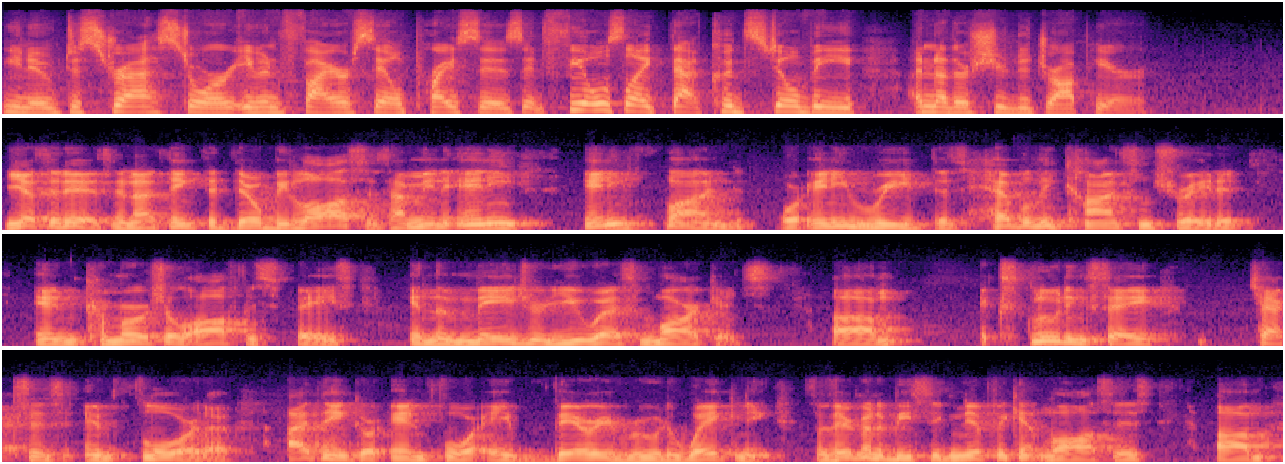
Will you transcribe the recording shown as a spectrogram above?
you know distressed or even fire sale prices? It feels like that could still be another shoe to drop here. Yes, it is, and I think that there'll be losses. I mean, any any fund or any REIT that's heavily concentrated in commercial office space in the major U.S. markets, um, excluding, say, Texas and Florida, I think are in for a very rude awakening. So they're going to be significant losses. Um,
